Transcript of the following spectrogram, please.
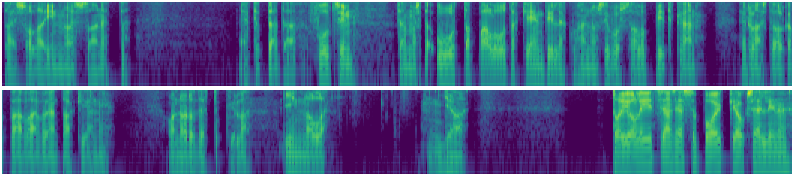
taisi olla innoissaan, että, että tätä Fultsin tämmöistä uutta paluuta kentille, kun hän on sivussa ollut pitkään erilaisten olkapäävaivojen takia, niin on odotettu kyllä innolla. Ja toi oli itse asiassa poikkeuksellinen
